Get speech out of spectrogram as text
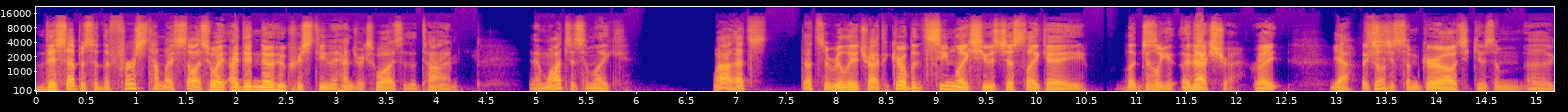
this episode. The first time I saw it, so I, I didn't know who Christina Hendricks was at the time, and I watched this. I'm like, wow, that's that's a really attractive girl. But it seemed like she was just like a just like an extra, right? yeah, Like sure. she's just some girl. She gives him a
